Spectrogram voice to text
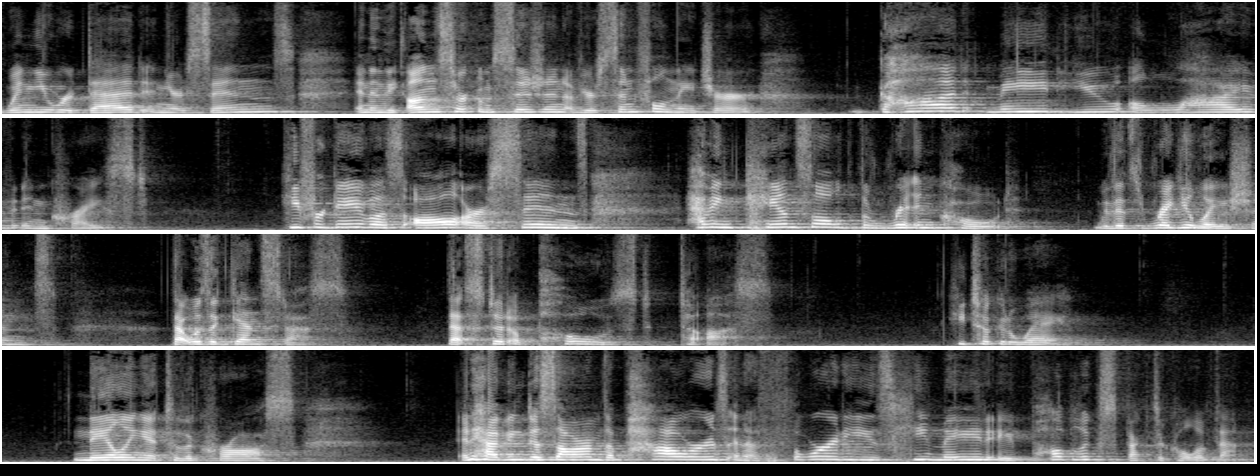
When you were dead in your sins and in the uncircumcision of your sinful nature, God made you alive in Christ. He forgave us all our sins, having canceled the written code with its regulations that was against us, that stood opposed to us. He took it away, nailing it to the cross. And having disarmed the powers and authorities, he made a public spectacle of them,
